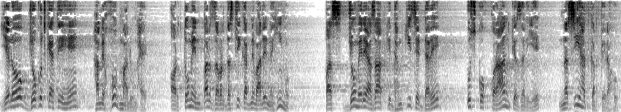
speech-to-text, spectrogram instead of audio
ये लोग जो कुछ कहते हैं, हमें खूब मालूम है, और तुम इन पर ज़बरदस्ती करने वाले नहीं हो। बस जो मेरे अजाब की धमकी से डरे, उसको कुरान के ज़रिए नसीहत करते रहो।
